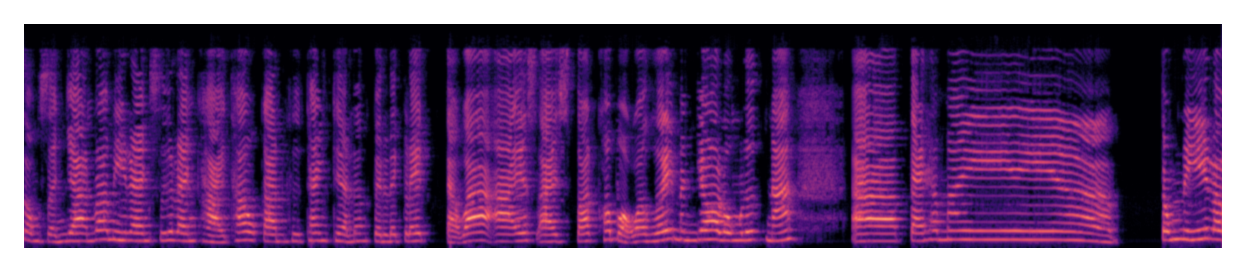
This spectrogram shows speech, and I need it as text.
ส่งสัญญาณว่ามีแรงซื้อแรงขายเท่ากันคือแท่งเทียนเรื่องเป็นเล็กๆ แต่ว่า RSI Stock เขาบอกว่าเฮ้ยมันย่อลงลึกนะแต่ทำไมตรงนี้เรา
